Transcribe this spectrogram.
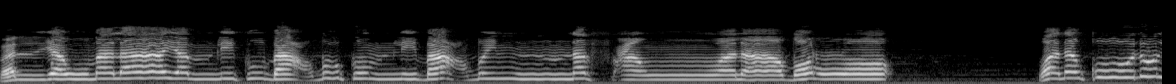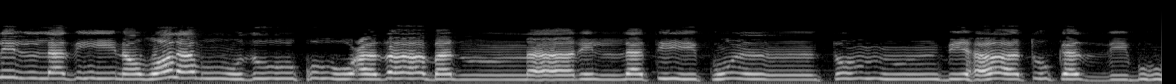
فاليوم لا يملك بعضكم لبعض نفعا ولا ضرًّا. وَنَقُولُ لِلَّذِينَ ظَلَمُوا ذُوقُوا عَذَابَ النَّارِ الَّتِي كُنتُم بِهَا تُكَذِّبُونَ.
